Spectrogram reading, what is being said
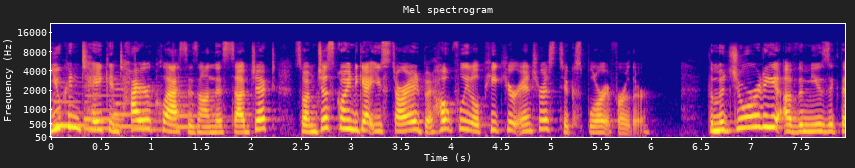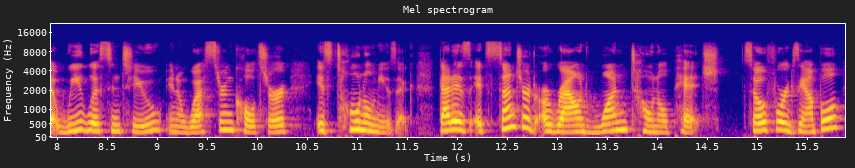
You can take entire classes on this subject, so I'm just going to get you started, but hopefully it'll pique your interest to explore it further. The majority of the music that we listen to in a Western culture is tonal music. That is, it's centered around one tonal pitch. So for example,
